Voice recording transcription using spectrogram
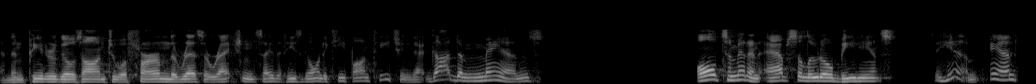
And then Peter goes on to affirm the resurrection and say that he's going to keep on teaching that. God demands ultimate and absolute obedience to Him. And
